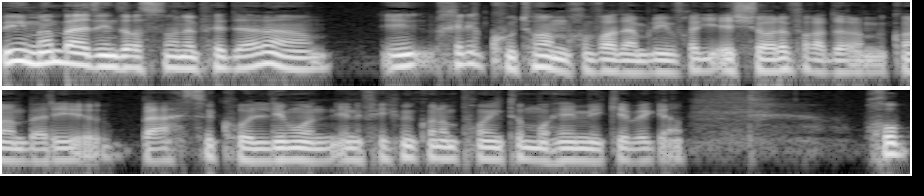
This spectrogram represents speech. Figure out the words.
ببین من بعد این داستان پدرم خیلی کوتاه می‌خوام فقط بریم فقط اشاره فقط دارم می‌کنم برای بحث کلیمون. یعنی فکر می‌کنم point مهمی که بگم. خب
